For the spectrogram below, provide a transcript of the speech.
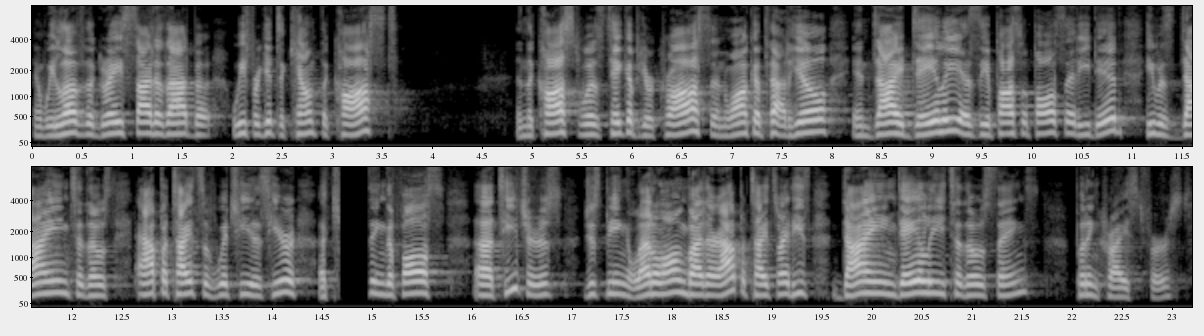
and we love the grace side of that, but we forget to count the cost. And the cost was take up your cross and walk up that hill and die daily, as the Apostle Paul said he did. He was dying to those appetites of which he is here accusing the false uh, teachers just being led along by their appetites, right? He's dying daily to those things, putting Christ first.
